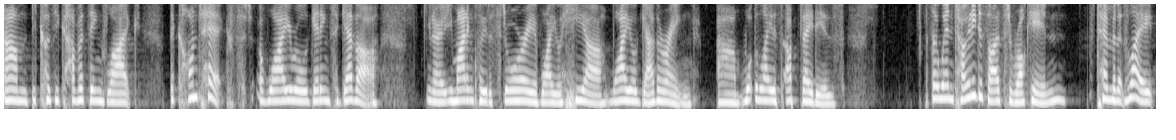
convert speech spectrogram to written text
um, because you cover things like the context of why you're all getting together. You know, you might include a story of why you're here, why you're gathering, um, what the latest update is. So when Tony decides to rock in 10 minutes late,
